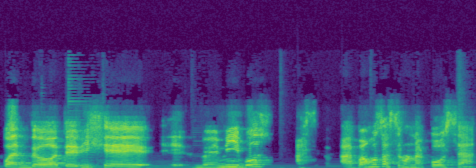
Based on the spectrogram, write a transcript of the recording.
cuando te dije, eh, Noemí, vos vamos a hacer una cosa,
